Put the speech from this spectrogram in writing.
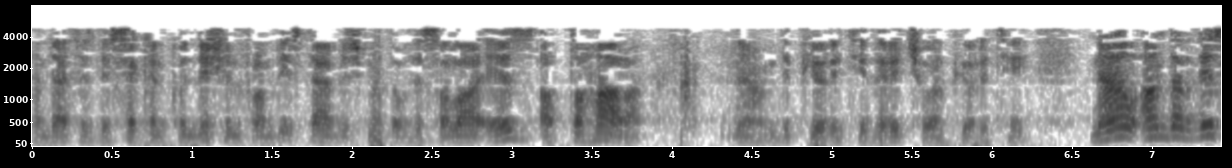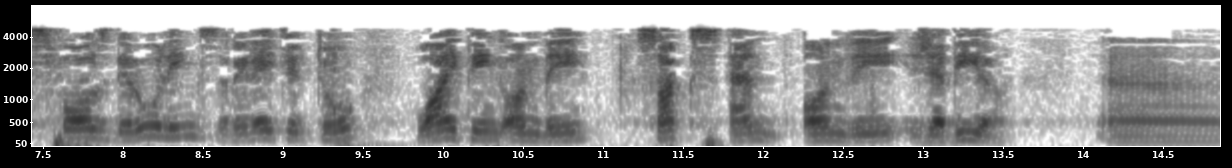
And that is the second condition from the establishment of the salah is at-tahara, the purity, the ritual purity. Now under this falls the rulings related to wiping on the socks and on the jabir, uh,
